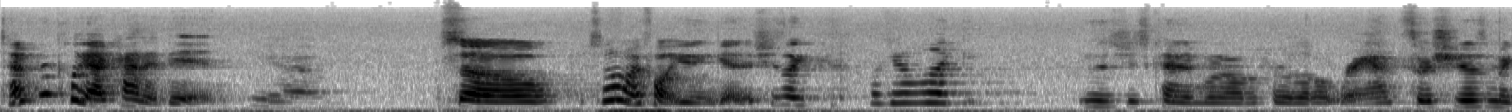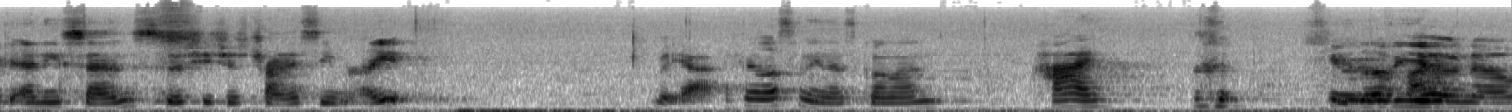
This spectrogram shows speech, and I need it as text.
"Technically, I kind of did." Yeah. So it's not my fault you didn't get it. She's like, okay, well, like, and then she just kind of went on her little rant. So she doesn't make any sense. So she's just trying to seem right. But yeah, if you're listening, that's going on. Hi. we love you. Know.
